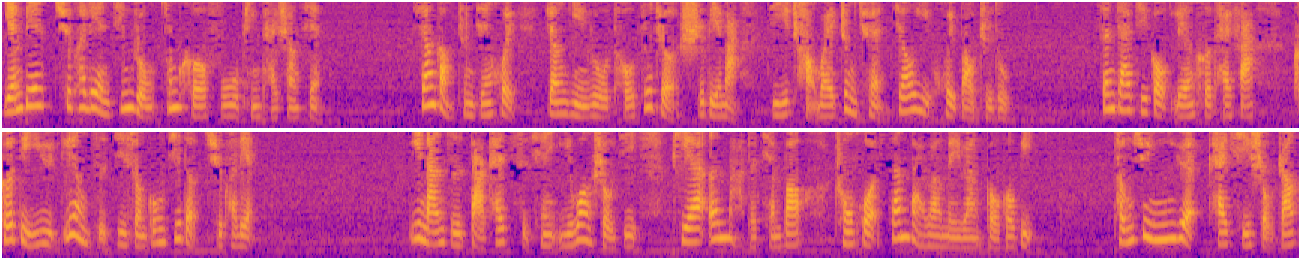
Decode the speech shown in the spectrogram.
延边区块链金融综合服务平台上线。香港证监会将引入投资者识别码及场外证券交易汇报制度。三家机构联合开发可抵御量子计算攻击的区块链。一男子打开此前遗忘手机 PIN 码的钱包，重获三百万美元狗狗币。腾讯音乐开启首张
